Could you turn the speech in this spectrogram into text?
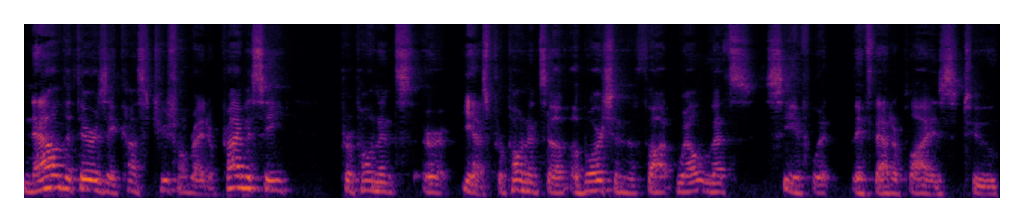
Now that there is a constitutional right of privacy, proponents or yes proponents of abortion thought well let's see if what, if that applies to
